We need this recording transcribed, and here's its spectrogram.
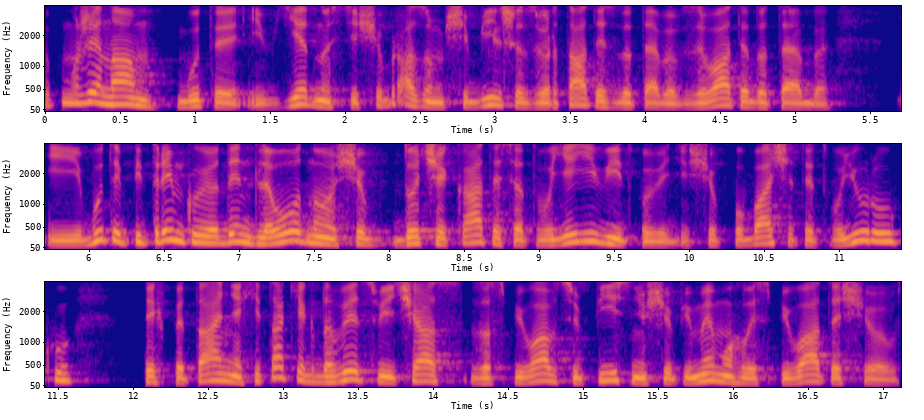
Допоможи нам бути і в єдності, щоб разом ще більше звертатись до Тебе, взивати до Тебе і бути підтримкою один для одного, щоб дочекатися Твоєї відповіді, щоб побачити Твою руку в тих питаннях. І так як Давид свій час заспівав цю пісню, щоб і ми могли співати, що в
